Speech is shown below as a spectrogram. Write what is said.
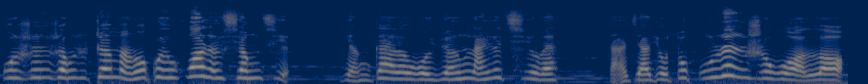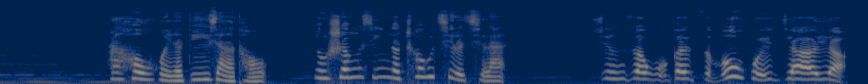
我身上是沾满了桂花的香气，掩盖了我原来的气味，大家就都不认识我了。他后悔的低下了头，又伤心的抽泣了起来。现在我该怎么回家呀？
